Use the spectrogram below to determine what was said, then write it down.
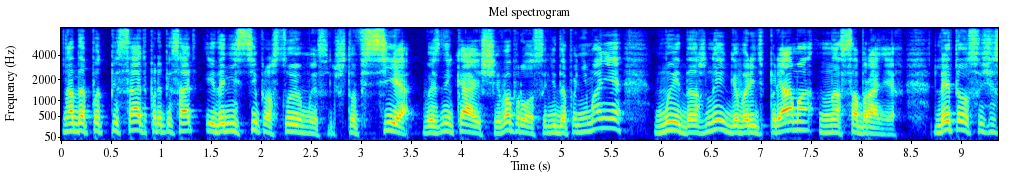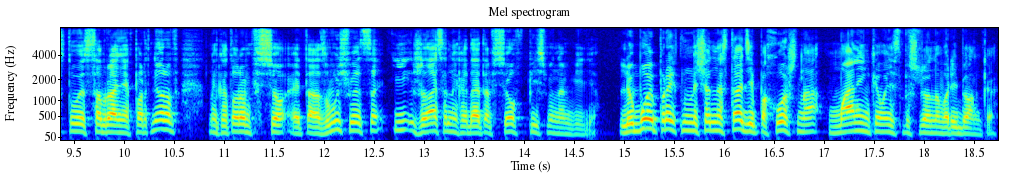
надо подписать, прописать и донести простую мысль, что все возникающие вопросы, недопонимания мы должны говорить прямо на собраниях. Для этого существует собрание партнеров, на котором все это озвучивается и желательно, когда это все в письменном виде. Любой проект на начальной стадии похож на маленького несмышленного ребенка.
